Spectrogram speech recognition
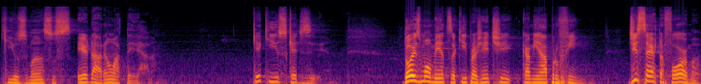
que os mansos herdarão a terra? O que que isso quer dizer? dois momentos aqui para a gente caminhar para o fim. De certa forma,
